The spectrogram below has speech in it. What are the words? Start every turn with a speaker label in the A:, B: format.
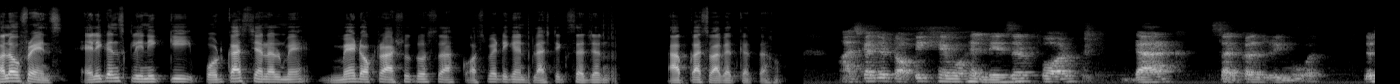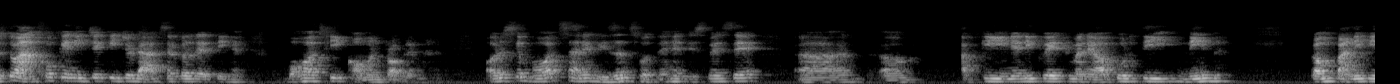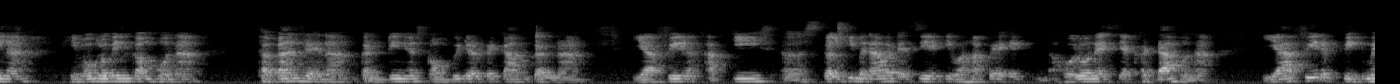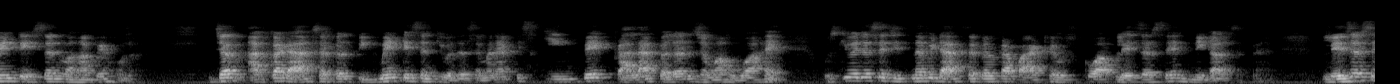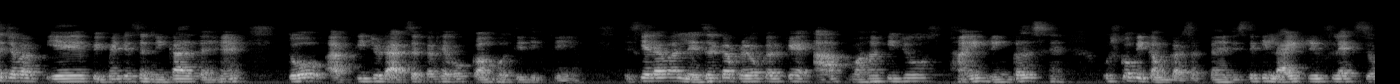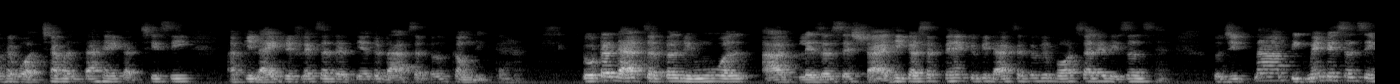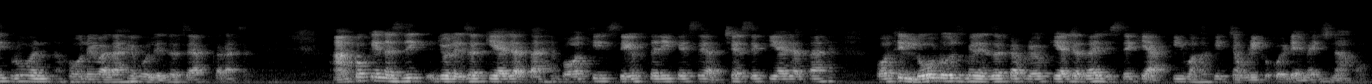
A: Hello friends elegance clinic की podcast channel में मैं doctor Ashutosh Shah cosmetic and plastic surgeon आपका स्वागत करता हूँ।
B: आज का जो टॉपिक है वो है laser for dark circle removal दोस्तों आँखों के नीचे की जो डार्क सर्कल रहती है बहुत ही कॉमन प्रॉब्लम है। और इसके बहुत सारे रीजंस होते हैं जिसमें से आ, आ, आपकी इनएडिक्वेट माने अपूर्ति नींद कम पानी पीना हीमोग्लोबिन कम होना थकान रहना कंटिन्यूस कंप्यूटर पे काम करना, या फिर आपकी स्कल की बनावट ऐसी है कि वहाँ पे एक होलोनेस या खड्डा होना, या फिर पिगमेंटेशन वहाँ पे होना। जब आपका डार्क सर्कल पिगमेंटेशन की वजह से, मैंने आपकी स्किन पे काला कलर जमा हुआ है, उसकी वजह से जितना भी डार्क सर्कल का पार्ट है, उसको आप लेजर से निकाल सकते हैं। लेजर से जब आप ये पिगमेंटेशन निकालते हैं तो आपकी जो डार्क सर्कल है, वो कम होती दिखती है। इसके अलावा लेजर का प्रयोग करके आप वहाँ की जो फाइन रिंकल्स हैं, उसको भी कम कर सकते हैं, जिससे कि लाइट रिफ्लेक्स जो है वो अच्छा बनता है, एक अच्छी सी आपकी लाइट रिफ्लेक्शन रहती है तो डार्क सर्कल कम दिखते हैं। टोटल डार्क सर्कल रिमूवल आप लेजर से शायद ही कर सकते हैं, क्योंकि डार्क सर्कल के बहुत सारे रीजंस हैं। तो जितना पिगमेंटेशन से इम्प्रूव होने वाला है, वो लेजर से आप करा सकते हैं। आँखों के नज़दीक जो लेज़र किया जाता है, बहुत ही सेफ़ तरीके से, अच्छे से किया जाता है। बहुत ही लो डोज में लेज़र का प्रयोग किया जाता है, जिससे कि आपकी वहाँ की चमड़ी को कोई डैमेज ना हो।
